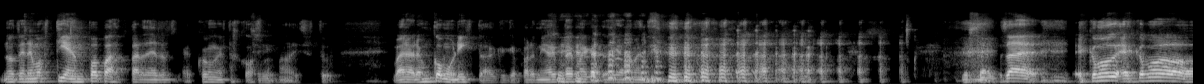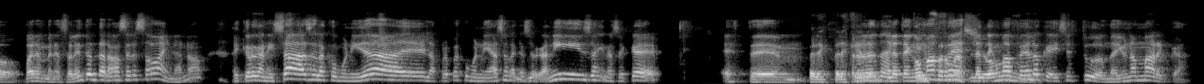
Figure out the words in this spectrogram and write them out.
no tenemos tiempo para perder con estas cosas, ¿no? Dices tú. Bueno, eres un comunista, que, para mí es el tema que te diga O sea, es como, es como, bueno, en Venezuela intentaron hacer esa vaina, ¿no? Hay que organizarse las comunidades, las propias comunidades son las que se organizan y no sé qué. Este, pero, es que le, tengo más fe, le tengo más fe a lo que dices tú, donde hay una marca,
